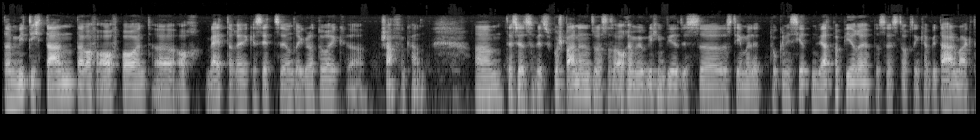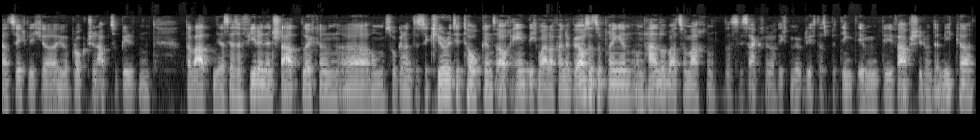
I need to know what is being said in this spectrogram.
Damit ich dann darauf aufbauend äh, auch weitere Gesetze und Regulatorik äh, schaffen kann. Ähm, das wird, wird super spannend. Was das auch ermöglichen wird, ist äh, das Thema der tokenisierten Wertpapiere. Das heißt, auch den Kapitalmarkt tatsächlich äh, über Blockchain abzubilden. Da warten ja sehr, sehr viele in den Startlöchern, äh, um sogenannte Security Tokens auch endlich mal auf eine Börse zu bringen und handelbar zu machen. Das ist aktuell noch nicht möglich. Das bedingt eben die Verabschiedung der Mika.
